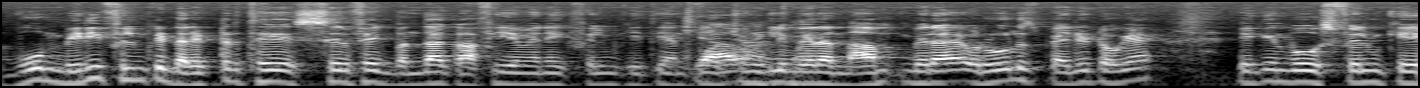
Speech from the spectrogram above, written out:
वो मेरी फ़िल्म के डायरेक्टर थे सिर्फ़ एक बंदा काफ़ी है मैंने एक फ़िल्म की थी। अनफॉर्चुनेटली मेरा नाम मेरा रोल उस एडिट हो गया लेकिन वो उस फ़िल्म के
